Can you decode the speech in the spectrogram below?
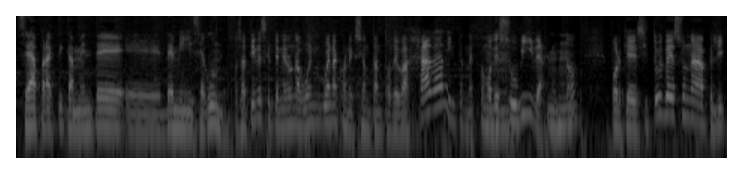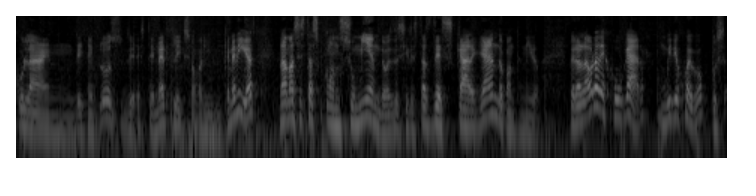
sea prácticamente eh, de milisegundos. O sea, tienes que tener una buen- buena conexión tanto de bajada de internet como de subida. ¿no? Porque si tú ves una película en Disney Plus, este Netflix o el que me digas, nada más estás consumiendo, es decir, estás descargando contenido. Pero a la hora de jugar un videojuego, pues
